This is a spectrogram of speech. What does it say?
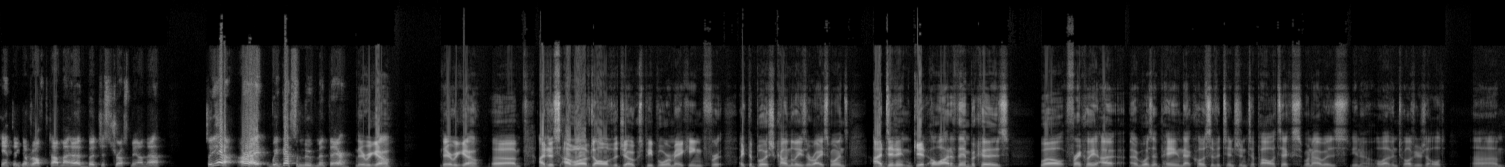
Can't think of it off the top of my head, but just trust me on that. So yeah, all right, we've got some movement there. there we go. There we go. Um, I just I loved all of the jokes people were making for like the Bush Condoleezza Rice ones. I didn't get a lot of them because, well, frankly, I, I wasn't paying that close of attention to politics when I was, you know, 11, 12 years old. Um,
